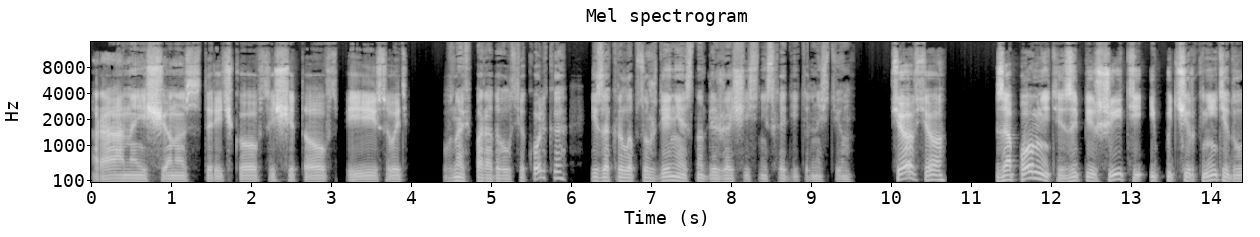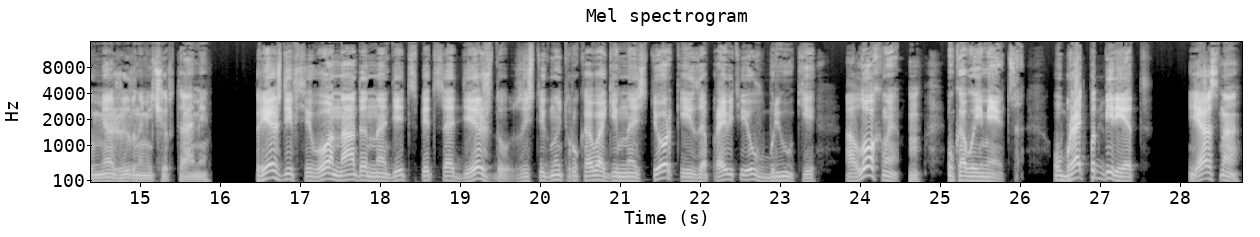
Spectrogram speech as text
Рано еще нас, старичков, со счетов списывать. Вновь порадовался Колька и закрыл обсуждение с надлежащей снисходительностью. Все, все. Запомните, запишите и подчеркните двумя жирными чертами. Прежде всего надо надеть спецодежду, застегнуть рукава гимнастерки и заправить ее в брюки. А лохмы, хм, у кого имеются, убрать под берет. Ясно?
